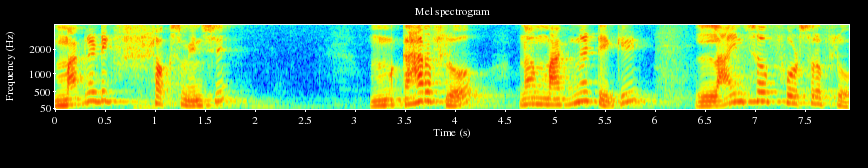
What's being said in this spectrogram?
मैग्नेटिक फ्लक्स मीन्स कहार फ्लो ना magnetic lines of force flow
